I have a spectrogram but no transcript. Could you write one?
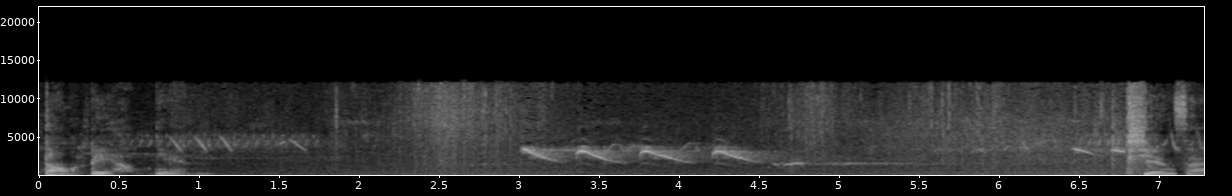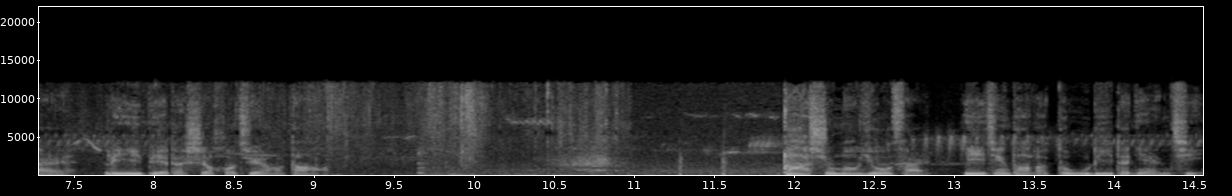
到两年。现在离别的时候就要到了，大熊猫幼崽已经到了独立的年纪。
